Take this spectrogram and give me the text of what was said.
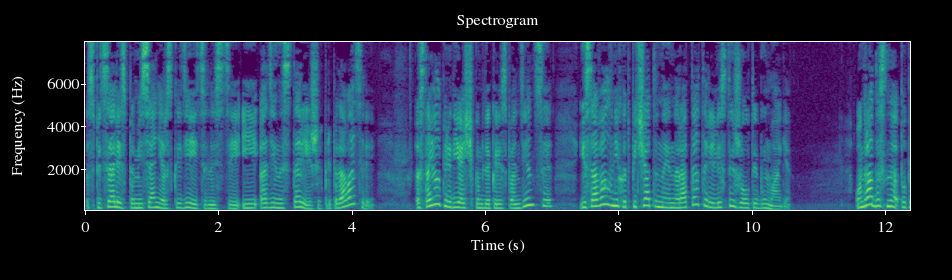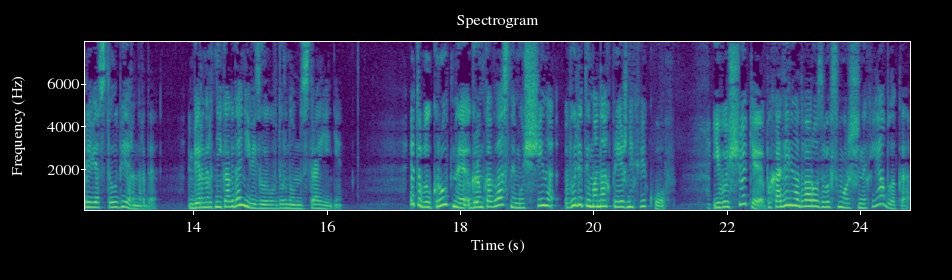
специалист по миссионерской деятельности и один из старейших преподавателей, стоял перед ящиком для корреспонденции и совал в них отпечатанные на ротаторе листы желтой бумаги. Он радостно поприветствовал Бернарда. Бернард никогда не видел его в дурном настроении. Это был крупный, громкогласный мужчина, вылитый монах прежних веков. Его щеки походили на два розовых сморщенных яблока,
